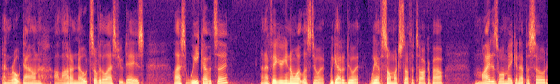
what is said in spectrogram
and wrote down a lot of notes over the last few days, last week, I would say. And I figure, you know what? Let's do it. We got to do it. We have so much stuff to talk about. Might as well make an episode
